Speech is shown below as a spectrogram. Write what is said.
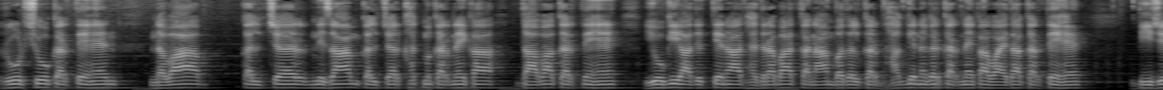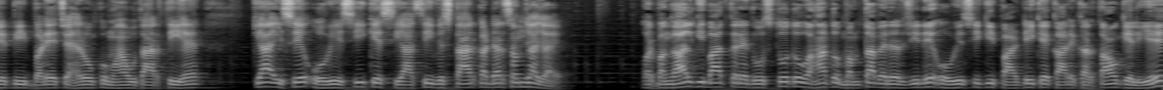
रोड शो करते हैं, नवाब कल्चर, निज़ाम कल्चर खत्म करने का दावा करते हैं, योगी आदित्यनाथ हैदराबाद का नाम बदलकर भाग्यनगर करने का वायदा करते हैं। बीजेपी बड़े चेहरों को वहाँ उतारती है। क्या इसे ओवैसी के सियासी विस्तार का डर समझा जाए? और बंगाल की बात करें दोस्तों तो वहाँ तो ममता बनर्जी ने ओवैसी की पार्टी के कार्यकर्ताओं के लिए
